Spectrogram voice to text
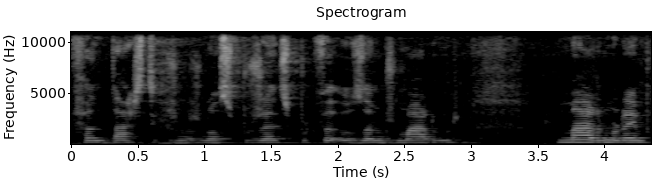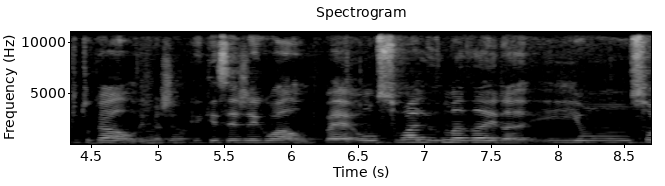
fantásticos nos nossos projetos porque usamos mármore mármore em Portugal, imagino que aqui seja igual, é um soalho de madeira e um, so,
